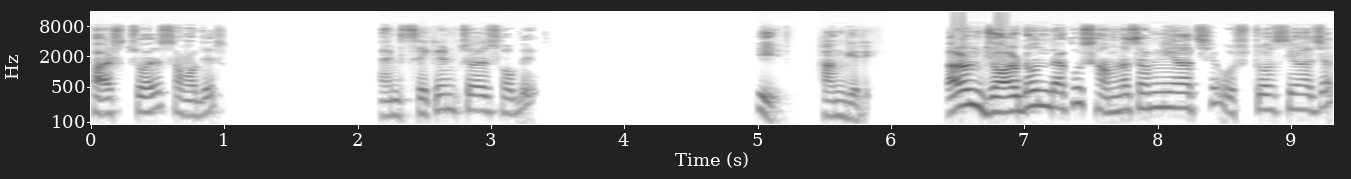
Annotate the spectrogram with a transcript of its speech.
ফার্স্ট চয়েস আমাদের অ্যান্ড সেকেন্ড চয়েস হবে কি? হাঙ্গেরি। কারণ জর্ডন দেখো সামনাসামনি আছে অষ্টআশি হাজার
